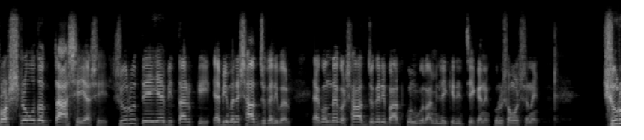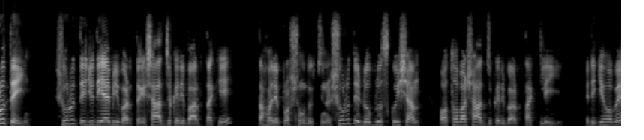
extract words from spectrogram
প্রশ্নবোধকটা আসেই আসে। শুরুতে অ্যাবি তার কি? অ্যাবি মানে সাহায্যকারী ভার্ব এখন দেখো, সাহায্যকারী ভার্ব কোনগুলো? আমি লিখে দিচ্ছি এখানে, কোনো সমস্যা নেই। শুরুতেই শুরুতেই যদি অ্যাবি ভার্ব থাকে, সাহায্যকারী ভার্ব থাকে তাহলে প্রশ্নবোধক চিহ্ন। শুরুতে ডব্লুস কুইশন অথবা সাহায্যকারী ভার্ব থাকলেই এটি কি হবে?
